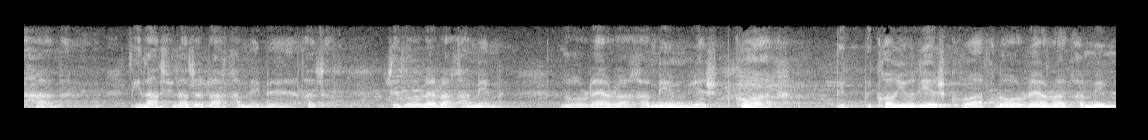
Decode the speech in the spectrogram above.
המילה תפילה זה רחמי בחז"ל, זה לעורר רחמים. לעורר רחמים יש כוח. בכל יהודי יש כוח לעורר רחמים,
